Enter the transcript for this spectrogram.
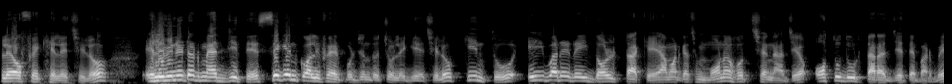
প্লে অফে খেলেছিল এলিমিনেটর ম্যাচ জিতে সেকেন্ড কোয়ালিফায়ার পর্যন্ত চলে গিয়েছিল, কিন্তু এইবারের এই দলটাকে আমার কাছে মনে হচ্ছে না যে অত দূর তারা যেতে পারবে।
